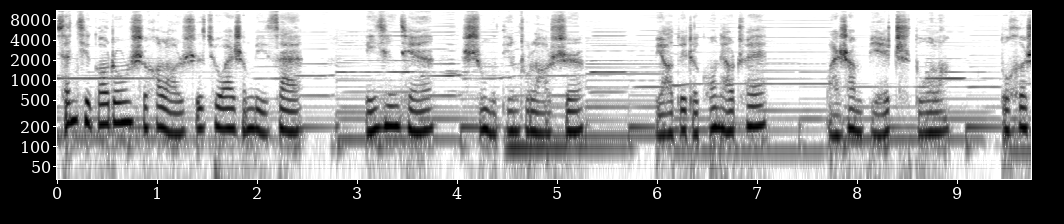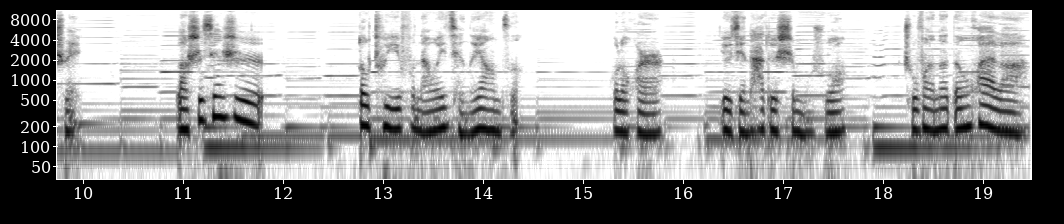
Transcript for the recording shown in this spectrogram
想起高中时和老师去外省比赛，临行前师母叮嘱老师，不要对着空调吹，晚上别吃多了，多喝水。老师先是露出一副难为情的样子，过了会儿，又见他对师母说：“厨房的灯坏了。”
